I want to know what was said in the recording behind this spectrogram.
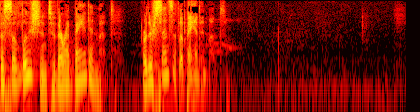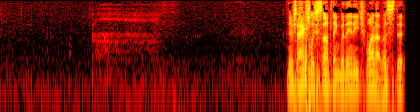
The solution to their abandonment or their sense of abandonment. There's actually something within each one of us that,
